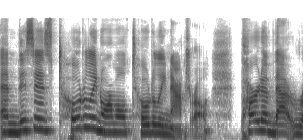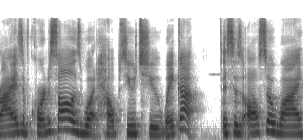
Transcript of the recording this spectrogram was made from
And this is totally normal, totally natural. Part of that rise of cortisol is what helps you to wake up. This is also why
